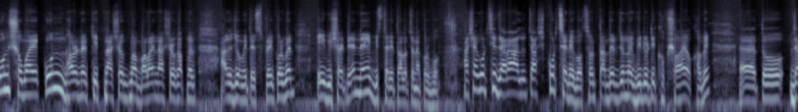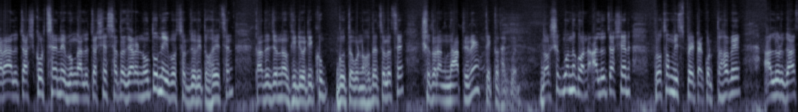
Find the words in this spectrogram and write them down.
কোন সময়ে কোন ধরনের কীটনাশক বা বালাইনাশক আপনার আলু জমিতে স্প্রে করবেন। এই বিষয়টি নিয়ে বিস্তারিত আলোচনা করব। আশা করছি যারা আলু চাষ করছেন এবছর, তাদের জন্য ভিডিওটি খুব সহায়ক হবে। তো যারা আলু চাষ করছেন এবং আলু চাষের সাথে যারা নতুন এই বছর জড়িত হয়েছেন, তাদের জন্য ভিডিওটি খুব গুরুত্বপূর্ণ হতে চলেছে। সুতরাং না টেনে দেখতে থাকবেন। দর্শক বন্ধুগণ, আলু চাষের প্রথম স্প্রেটা করতে হবে আলুর গাছ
